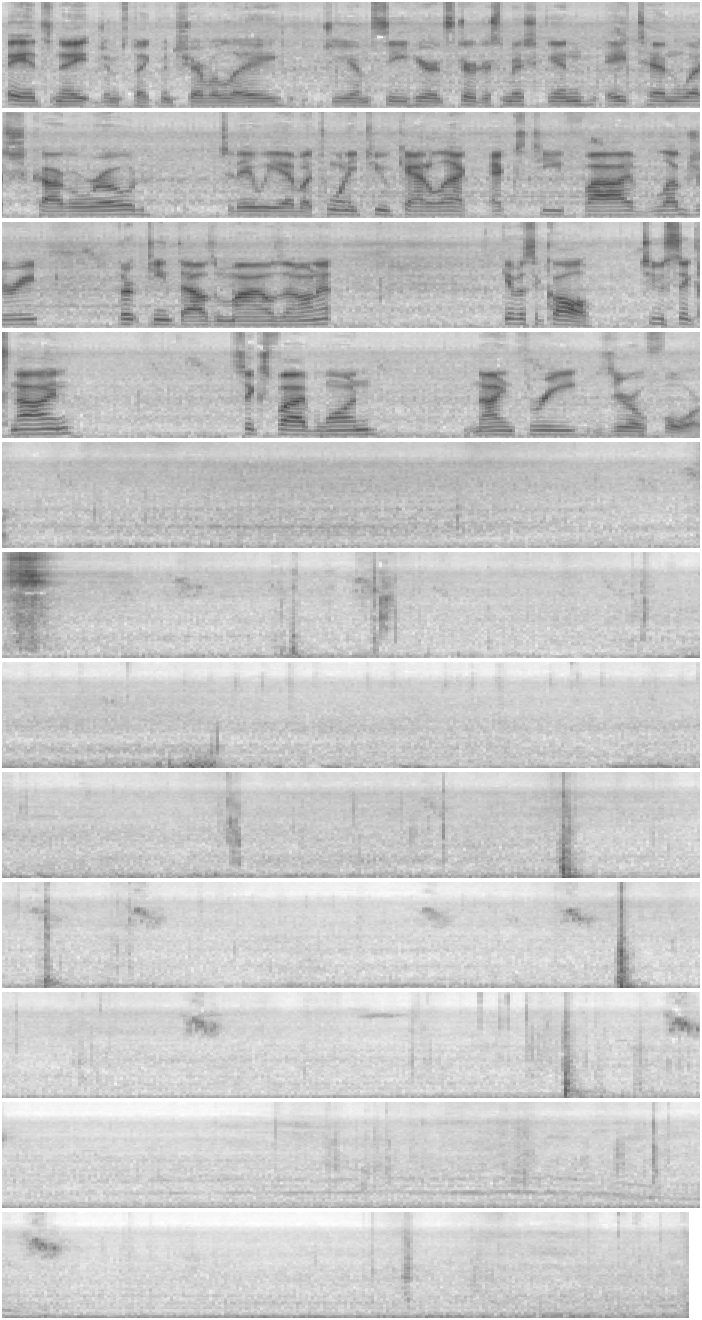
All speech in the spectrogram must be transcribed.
Hey, it's Nate, Jim Stykemain Chevrolet, GMC here in Sturgis, Michigan, 810 West Chicago Road. Today we have a 22 Cadillac XT5 Luxury, 13,000 miles on it. Give us a call, 269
